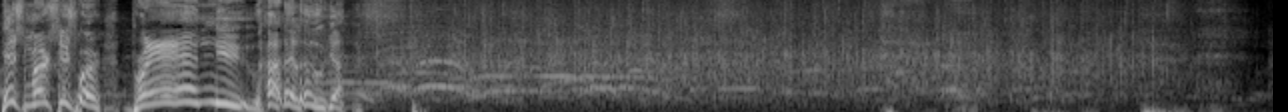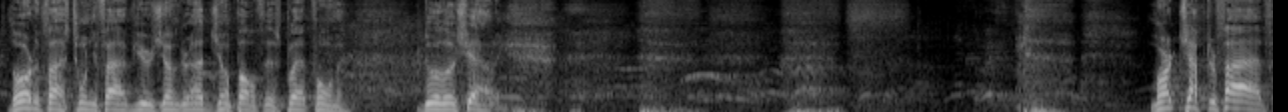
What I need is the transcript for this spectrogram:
His mercies were brand new. Hallelujah. Lord, if I was 25 years younger, I'd jump off this platform and do a little shouting. Mark chapter 5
